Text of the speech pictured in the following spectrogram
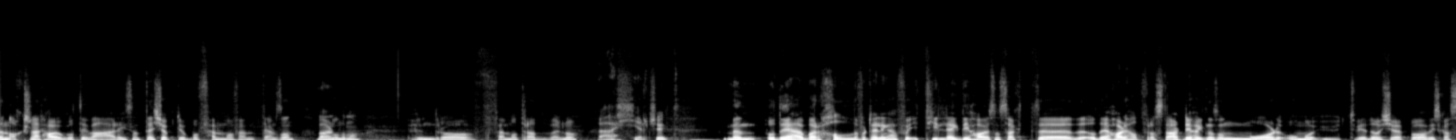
den aksjen her har jo gått i været. ikke sant? Det kjøpte jo på 55 eller noe sånt. Hva er den på nå? 135 eller noe. Det er helt sykt. Men, og det er jo bare halve fortellinga. For i tillegg, de har jo som sagt, eh, og det har de hatt fra start, de har ikke noe sånn mål om å utvide og kjøpe òg. Vi skal ha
